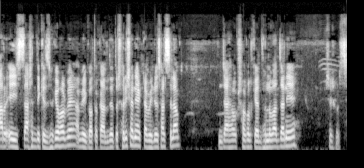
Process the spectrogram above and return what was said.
আর এই চাষের দিকে ঝুঁকে পড়বে। আমি গতকাল যেহেতু সরিষা নিয়ে একটা ভিডিও ছাড়ছিলাম, যাই হোক, সকলকে ধন্যবাদ জানিয়ে শেষ করছি।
